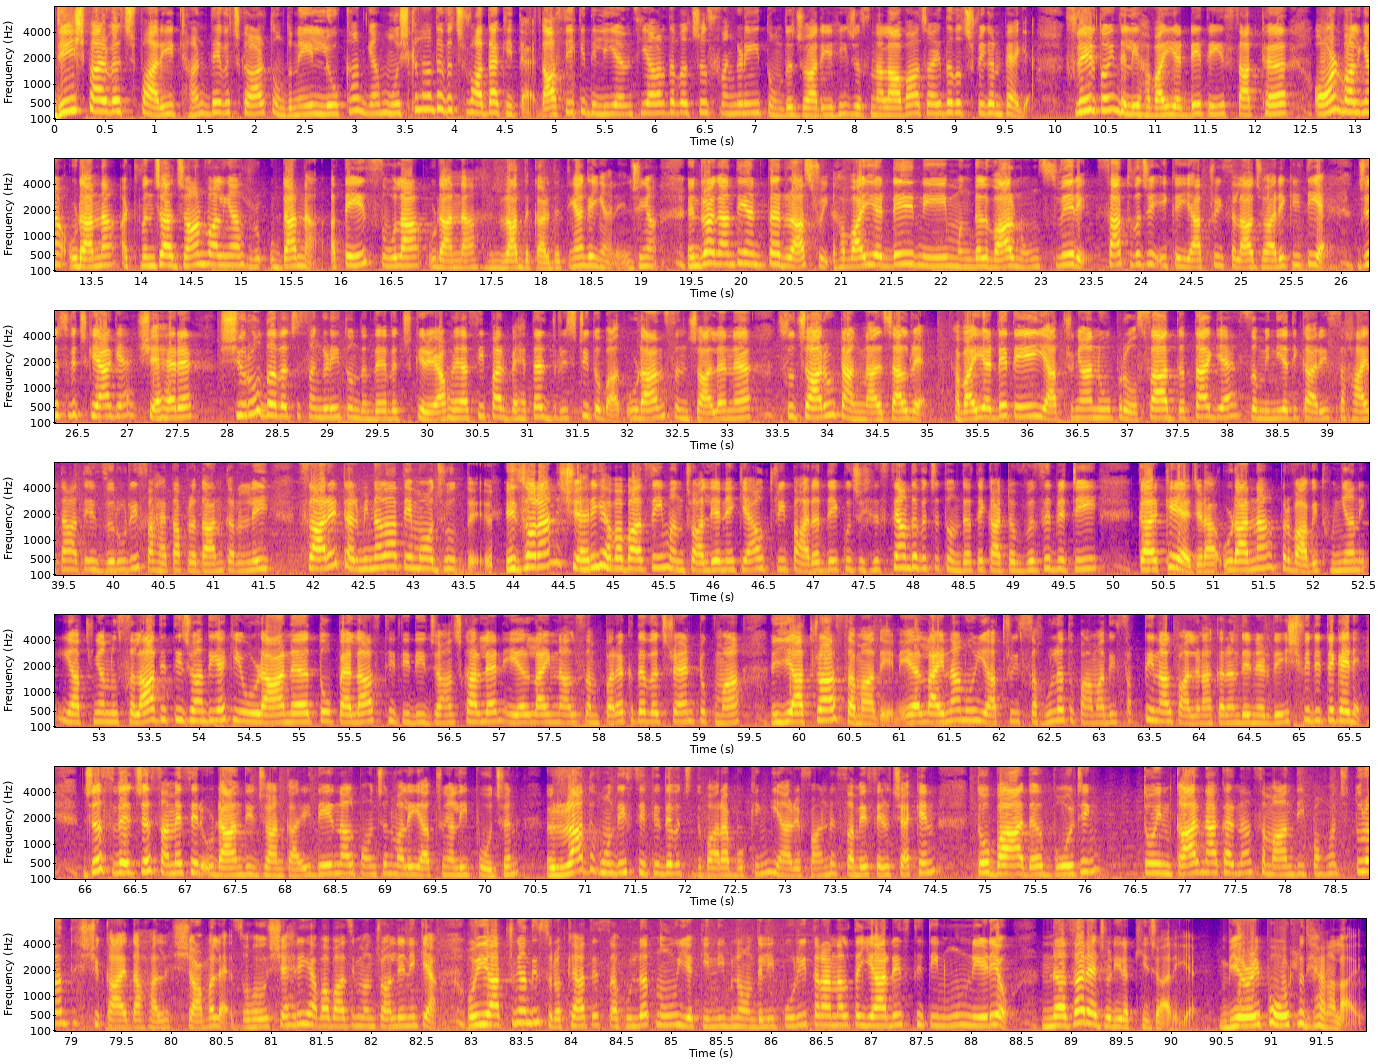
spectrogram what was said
ਦੇਸ਼ ਭਰ ਵਿੱਚ ਭਾਰੀ ਠੰਡ ਦੇ ਵਿਚਕਾਰ ਧੁੰਦ ਨੇ ਲੋਕਾਂ ਦੀਆਂ ਮੁਸ਼ਕਲਾਂ ਦੇ ਵਿੱਚ ਵਾਧਾ ਕੀਤਾ ਹੈ। ਦੱਸਦੀ ਕਿ ਦਿੱਲੀ ਐਨਸੀਆਰ ਦੇ ਵਿੱਚ ਸੰਘਣੀ ਧੁੰਦ ਜਾਰੀ ਰਹੀ, ਜਿਸ ਨਾਲ ਆਵਾਜਾਈ ਦੇ ਵਿੱਚ ਵਿਘਨ ਪੈ ਗਿਆ। ਸਵੇਰ ਤੋਂ ਹੀ ਦਿੱਲੀ ਹਵਾਈ ਅੱਡੇ ਤੇ 60 ਆਉਣ ਵਾਲੀਆਂ ਉਡਾਨਾਂ 58 ਜਾਣ ਵਾਲੀਆਂ ਉਡਾਨਾਂ ਅਤੇ 16 ਉਡਾਨਾਂ ਰੱਦ ਕਰ ਦਿੱਤੀਆਂ ਗਈਆਂ ਨੇ। ਜੀਆਂ ਇੰਦਰਾ ਗਾਂਧੀ ਅੰਤਰਰਾਸ਼ਟਰੀ ਹਵਾਈ ਅੱਡੇ ਨੇ ਮੰਗਲਵਾਰ ਨੂੰ ਸਵੇਰੇ 7 ਵਜੇ ਇੱਕ ਯਾਤਰੀ ਸਲਾਹ ਜਾਰੀ ਕੀਤੀ ਹੈ। ਜਿਸ ਵਿੱਚ ਕਿਹਾ ਗਿਆ ਸ਼ਹਿਰ ਸ਼ੁਰੂ ਦੇ ਵਿੱਚ ਸੰਘਣੀ ਧੁੰਦ ਦੇ ਵਿੱਚ ਘਿਰਿਆ ਹੋਇਆ ਸੀ, ਪਰ ਬਿਹਤਰ ਦ੍ਰਿਸ਼ਟੀ ਤੋਂ ਬਾਅਦ ਉਡਾਨ ਸੰਚਾਲਨ ਸੁਚਾਰੂ ਢੰਗ ਨਾਲ ਚੱਲ ਰਿਹਾ ਹਵਾਈ ਅੱਡੇ ਤੇ ਯਾਤਰੀਆਂ ਨੂੰ ਭਰੋਸਾ ਦਿੱਤਾ ਗਿਆ। ਜ਼ਮੀਨੀ ਅਧਿਕਾਰੀ ਸਹਾਇਤਾ ਅਤੇ ਜ਼ਰੂਰੀ ਸਹਾਇਤਾ ਪ੍ਰਦਾਨ ਕਰਨ ਲਈ ਸਾਰੇ ਟਰਮੀਨਲਾਂ ਤੇ ਮੌਜੂਦ ਨੇ। ਇਸ ਦੌਰਾਨ ਸ਼ਹਿਰੀ ਹਵਾਬਾਜ਼ੀ ਮੰਤਰਾਲੇ ਨੇ ਕਿਹਾ, ਉੱਤਰੀ ਭਾਰਤ ਦੇ ਕੁਝ ਹਿੱਸਿਆਂ ਦੇ ਵਿੱਚ ਧੁੰਦ ਅਤੇ ਘੱਟ ਵਿਜ਼ਿਬਿਲਿਟੀ ਕਰਕੇ ਹੈ, ਜਿਹੜਾ ਉਡਾਨਾਂ ਪ੍ਰਭਾਵਿਤ ਹੋਈਆਂ ਨੇ। ਯਾਤਰੀਆਂ ਨੂੰ ਸਲਾਹ ਦਿੱਤੀ ਜਾਂਦੀ ਹੈ ਕਿ ਉਡਾਨ ਤੋਂ ਪਹਿਲਾਂ ਸਥਿਤੀ ਦੀ ਜਾਂਚ ਕਰ ਲੈਣ। 에ਅਰਲਾਈਨ ਨਾਲ ਸੰਪਰਕ ਦੇ ਵਿੱਚ ਰਹਿਣ ਟੁਕਮਾ ਯਾਤਰਾ ਸਮਾਂ ਦੇਣ। 에ਅਰਲਾਈਨਾਂ ਨੂੰ ਯਾਤਰੀ ਸਹੂਲਤ ਉਪਾਵਾਂ ਦੀ ਸਖਤੀ ਨਾਲ ਪਾਲਣਾ ਕਰਨ ਦੇ ਨਿਰਦੇਸ਼ ਵੀ ਦਿੱਤੇ ਗਏ ਨੇ, ਜਿਸ ਵਿੱਚ ਸਮੇਂ ਸਿਰ ਉਡਾਨ ਦੀ ਜਾਣਕਾਰੀ, ਦੇਰ ਨਾਲ ਪਹੁੰਚਣ ਵਾਲੇ ਯਾਤਰੀਆਂ ਲਈ ਭੋਜਨ, ਰੱਦ ਹੋਣ ਦੀ ਸਥਿਤੀ ਦੇ ਵਿੱਚ ਦੁਬਾਰਾ ਬੁਕਿੰਗ ਜਾਂ ਰਿਫੰਡ ਸਮੇਂ ਸਿਰ ਚੈੱਕ-ਇਨ ਤੋਂ ਬਾਅਦ ਬੋਰਡਿੰਗ ਤੋਂ ਇਨਕਾਰ ਨਾ ਕਰਨਾ, ਸਮਾਨ ਦੀ ਪਹੁੰਚ, ਤੁਰੰਤ ਸ਼ਿਕਾਇਤ ਦਾ ਹੱਲ ਸ਼ਾਮਲ ਹੈ। ਸੋ ਸ਼ਹਿਰੀ ਹਵਾਬਾਜ਼ੀ ਮੰਤਰਾਲੇ ਨੇ ਕਿਹਾ, ਉਹ ਯਾਤਰੀਆਂ ਦੀ ਸੁਰੱਖਿਆ ਤੇ ਸਹੂਲਤ ਨੂੰ ਯਕੀਨੀ ਬਣਾਉਣ ਦੇ ਲਈ ਪੂਰੀ ਤਰ੍ਹਾਂ ਨਾਲ ਤਿਆਰ ਨੇ, ਸਥਿਤੀ ਨੂੰ ਨੇੜਿਓ ਨਜ਼ਰ ਹੈ ਜਿਹੜੀ ਰੱਖੀ ਜਾ ਰਹੀ ਹੈ। Bureau report, Ludhiana live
